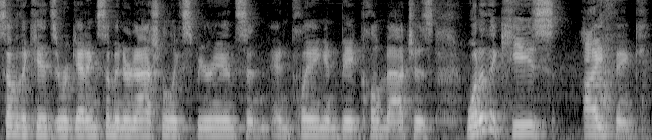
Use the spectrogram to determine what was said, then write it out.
some of the kids who are getting some international experience and, and playing in big club matches. One of the keys, I think,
